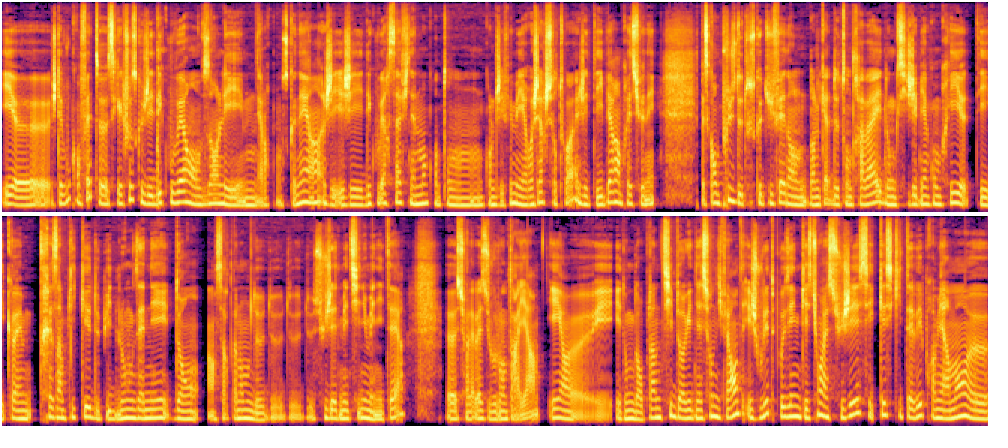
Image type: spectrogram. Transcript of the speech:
Et euh, je t'avoue qu'en fait, c'est quelque chose que j'ai découvert en faisant les. Alors qu'on se connaît, hein, j'ai découvert ça finalement quand, on, quand j'ai fait mes recherches sur toi j'étais hyper impressionnée. Parce qu'en plus de tout ce que tu fais dans, dans le cadre de ton travail, donc si j'ai bien compris, tu es quand même très impliqué depuis de longues années dans un certain nombre de, de, de, de sujets de médecine humanitaire euh, sur la base du volontariat et, euh, et, et, donc dans plein de types d'organisations différentes. Et je voulais te poser une question à ce sujet c'est qu'est-ce qui t'avait premièrement euh,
